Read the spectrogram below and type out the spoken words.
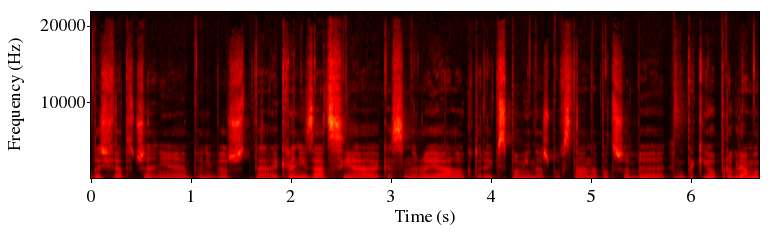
doświadczenie, ponieważ ta ekranizacja Casino Royale, o której wspominasz, powstała na potrzeby takiego programu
